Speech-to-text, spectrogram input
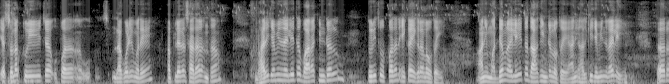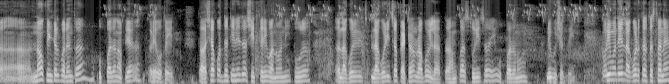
या सलग तुरीच्या उत्पादन लागवडीमध्ये आपल्याला साधारणतः भारी जमीन राहिली तर बारा क्विंटल तुरीचं उत्पादन एका एकराला होतं आहे. आणि मध्यम राहिली तर दहा क्विंटल होतं आहे. आणि हलकी जमीन राहिली तर नऊ क्विंटलपर्यंत उत्पादन आपल्याकडे होतं आहे. तर अशा पद्धतीने जर शेतकरी बांधवांनी तूर लागवडी लागवडीचा पॅटर्न राबविला तर हमखास तुरीचं हे उत्पादन निघू शकते. तुरीमध्ये लागवड करत असताना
